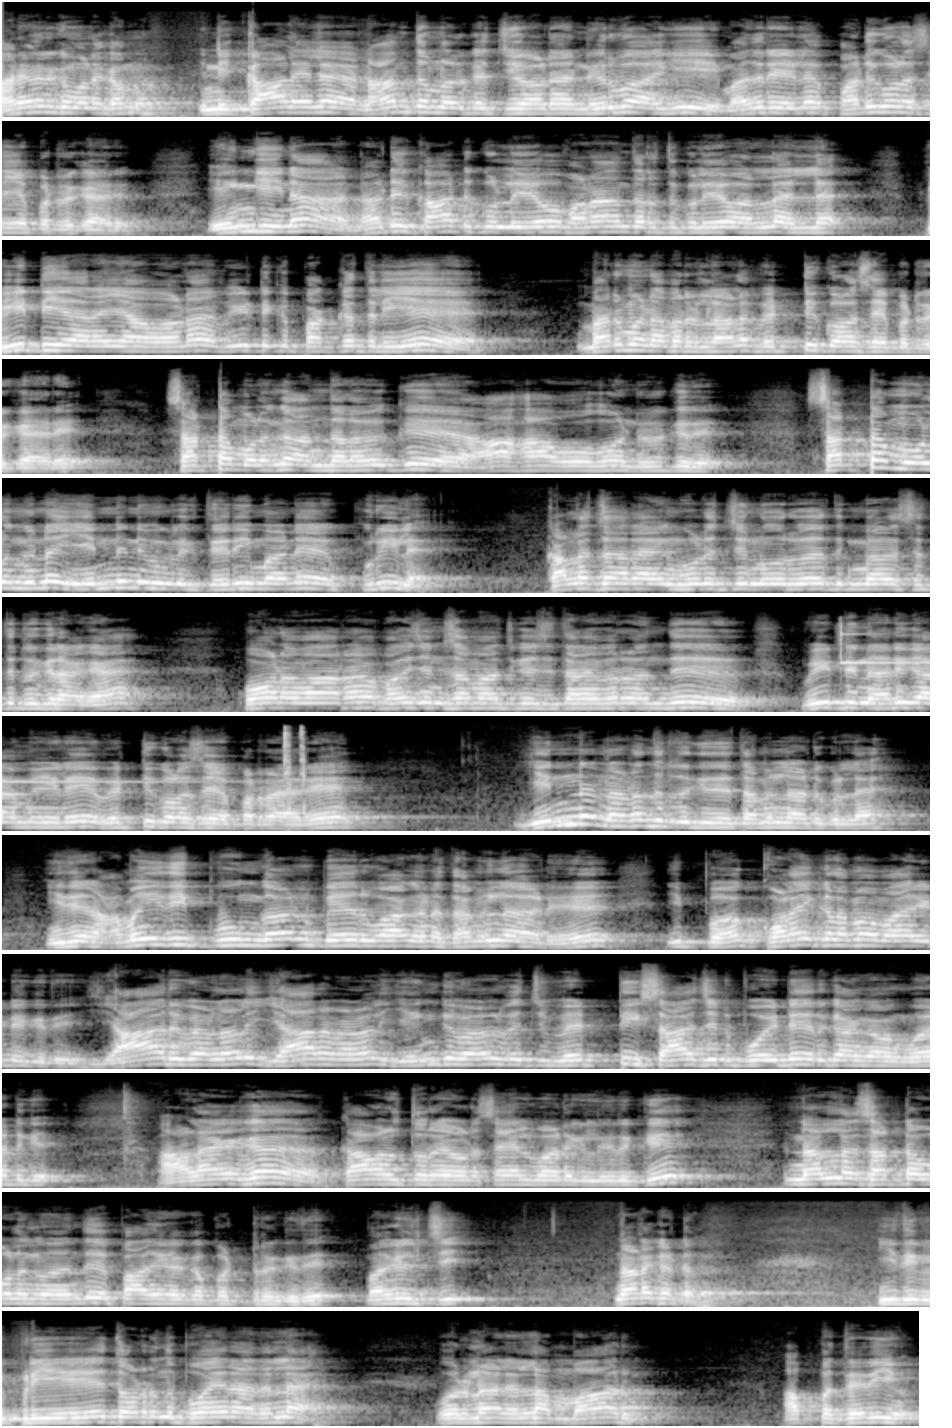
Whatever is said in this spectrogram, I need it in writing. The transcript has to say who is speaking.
Speaker 1: அனைவருக்கும் வணக்கம். இன்னைக்கு காலையில் நாம் தமிழர் கட்சியோட நிர்வாகி மதுரையில் படுகொலை செய்யப்பட்டிருக்காரு. எங்கேனா நடு காட்டுக்குள்ளேயோ வனாந்தரத்துக்குள்ளேயோ எல்லாம் இல்லை. பிடிஆர் ஐயாவோட வீட்டுக்கு பக்கத்துலேயே மர்ம நபர்களால் வெட்டி கொலை செய்யப்பட்டிருக்காரு. சட்டம் ஒழுங்கு அந்த அளவுக்கு ஆஹா ஓஹோன்னு இருக்குது. சட்டம் ஒழுங்குன்னா என்னன்னு இவங்களுக்கு தெரியுமானே புரியல. கள்ளச்சாராயம் குடிச்சு நூறு பேர்த்துக்கு மேலே செத்துட்டு இருக்கிறாங்க. போன வாரம் பகுஜன் சமாஜ் கட்சி தலைவர் வந்து வீட்டின் அருகாமையிலே வெட்டி கொலை செய்யப்படுறாரு. என்ன நடந்துட்டு இருக்குது தமிழ்நாட்டுக்குள்ள? இது அமைதி பூங்கான்னு பேர் வாங்கின தமிழ்நாடு இப்போ கொலைக்களமாக மாறிட்டு இருக்குது யார் வேணாலும் யாரை வேணாலும் எங்கே வேணாலும் வச்சு வெட்டி சாய்ச்சிட்டு போயிட்டே இருக்காங்க அவங்க வாட்டுக்கு அழகாக காவல்துறையோட செயல்பாடுகள் இருக்குது நல்ல சட்ட ஒழுங்கு வந்து பாதுகாக்கப்பட்டிருக்குது. மகிழ்ச்சி. நடக்கட்டும். இது இப்படியே தொடர்ந்து போயிடாதல்ல ஒரு நாள் எல்லாம் மாறும். அப்போ தெரியும்.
